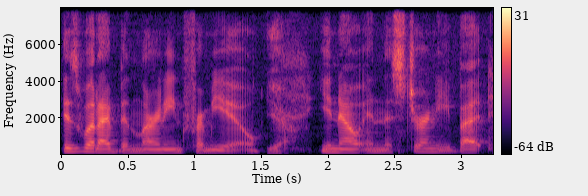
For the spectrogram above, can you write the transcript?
is what I've been learning from you. Mm-hmm. Yeah. You know, in this journey, but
